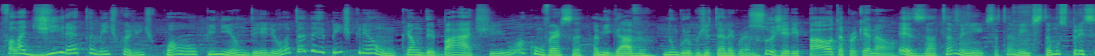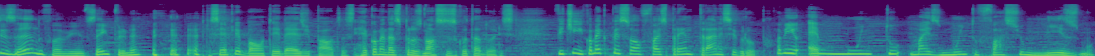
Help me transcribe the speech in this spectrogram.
falar diretamente com a gente qual a opinião dele, ou até de repente criar um, criar um debate, uma conversa amigável num grupo de Telegram. Sugerir pauta, por que não? Exatamente, exatamente. Estamos precisando, Fabinho, sempre, né? É sempre bom ter ideias de pautas recomendadas pelos nossos escutadores. Vitinho, como é que o pessoal faz para entrar nesse grupo? Fabinho, é muito, mas muito fácil mesmo.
